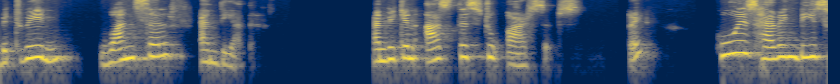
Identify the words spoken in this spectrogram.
between oneself and the other. And we can ask this to ourselves right? Who is having these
